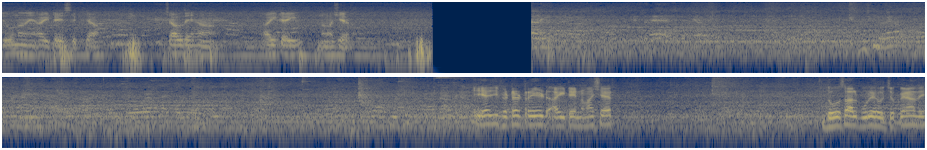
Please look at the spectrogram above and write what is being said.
ਜੋ ਉਹਨਾਂ ਨੇ ਆਈਟੀਆਈ ਸਿੱਖਿਆ। ਚੱਲਦੇ ਹਾਂ ਆਈਟੀਆਈ ਨਵਾਂ ਸ਼ਹਿਰ। ਇਹ ਹੈ ਜੀ ਫਿਟਰ ਟ੍ਰੇਡ ਆਈਟੀ ਨਵਾਂ ਸ਼ਹਿਰ। 2 ਸਾਲ ਪੂਰੇ ਹੋ ਚੁੱਕੇ ਇਹਨਾਂ ਦੇ।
